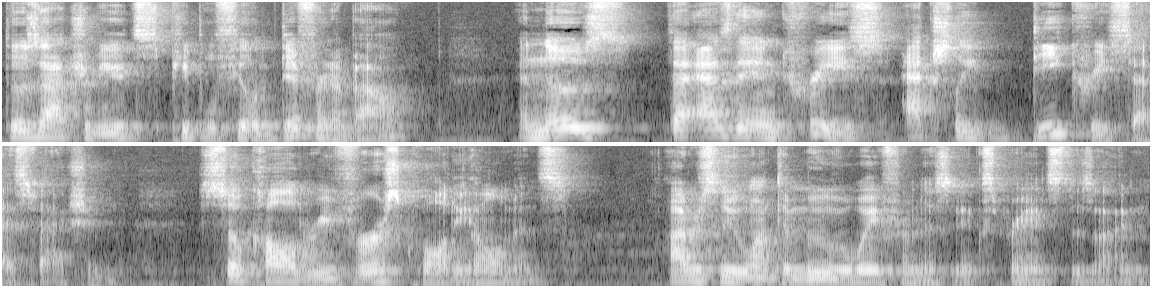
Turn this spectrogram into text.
Those attributes people feel indifferent about, and those that, as they increase, actually decrease satisfaction, so called reverse quality elements. Obviously, we want to move away from this in experience design.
